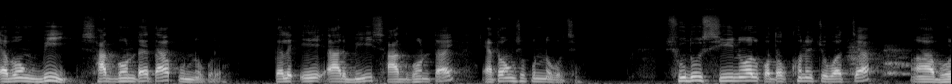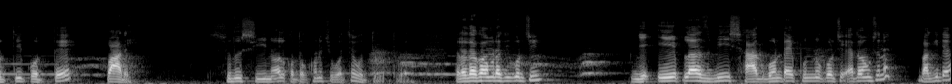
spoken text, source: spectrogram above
এবং বি সাত ঘন্টায় তা পূর্ণ করে। তাহলে এ আর বি সাত ঘন্টায় এত অংশ পূর্ণ করছে। শুধু সি নল কতক্ষণে চৌবাচ্চা ভর্তি করতে পারে? শুধু সি নল কতক্ষণে চৌবাচ্চা, ভর্তি করতে পারে। তাহলে দেখো আমরা কি করছি? যে এ প্লাস বি সাত ঘন্টায় পূর্ণ করছে, এত অংশ না? বাকিটা?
